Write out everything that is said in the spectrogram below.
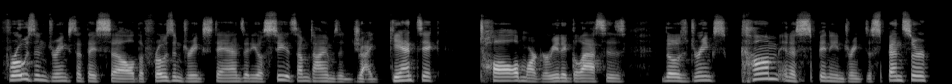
frozen drinks that they sell, the frozen drink stands, and you'll see it sometimes in gigantic, tall margarita glasses. Those drinks come in a spinning drink dispenser,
